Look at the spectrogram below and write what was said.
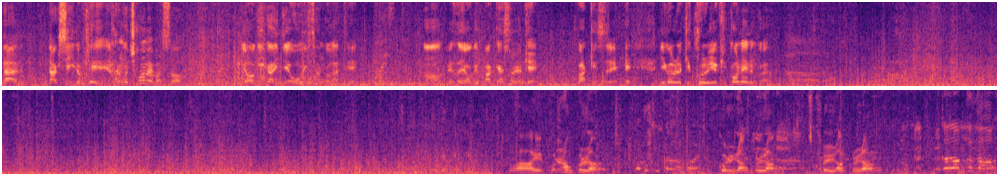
난 낚시 이렇게 하는 거 처음 해봤어. 여기가 이제 오이스한 것 같아. 어, 그래서 여기 바켓으로 이렇게 바켓을 해. 이걸로 이렇게 굴 이렇게 꺼내는 거야. 와, 이 꿀렁꿀렁. 꿀렁꿀렁. 꿀렁꿀렁. 끄덕끄덕.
